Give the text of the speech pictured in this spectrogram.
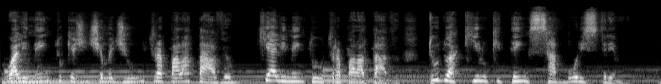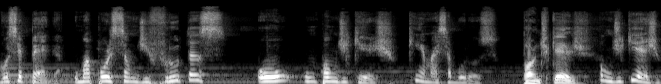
o alimento que a gente chama de ultrapalatável. Que é alimento ultrapalatável? Tudo aquilo que tem sabor extremo. Você pega uma porção de frutas ou um pão de queijo. Quem é mais saboroso? Pão de queijo? Pão de queijo.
